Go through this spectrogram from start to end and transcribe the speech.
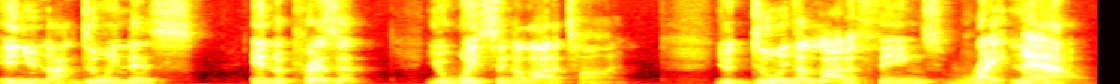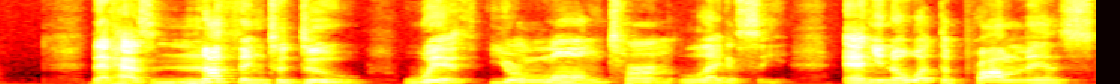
in you not doing this in the present, you're wasting a lot of time. You're doing a lot of things right now that has nothing to do with your long-term legacy. And you know what the problem is?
